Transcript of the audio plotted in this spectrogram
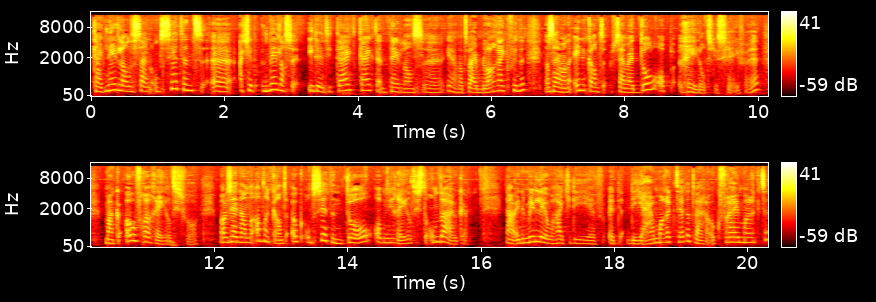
kijk, Nederlanders zijn ontzettend... Uh, als je de Nederlandse identiteit kijkt en het Nederlands, uh, ja, wat wij belangrijk vinden... dan zijn we aan de ene kant zijn wij dol op regeltjes geven. Hè? Maken overal regeltjes voor. Maar we zijn aan de andere kant ook ontzettend dol om die regeltjes te ontduiken. Nou, in de middeleeuwen had je die, de jaarmarkt, hè, dat waren ook vrijmarkten.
